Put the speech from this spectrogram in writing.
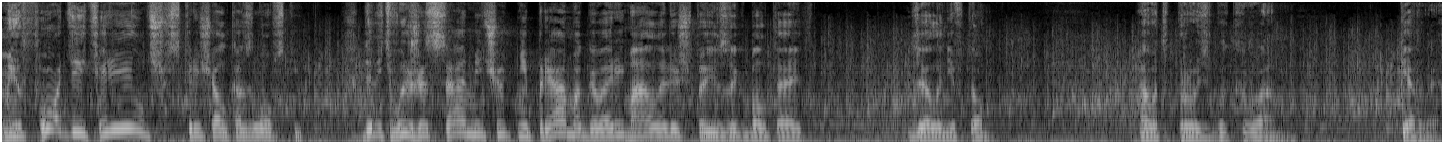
«Мефодий Кириллович!» — вскричал Козловский. «Да ведь вы же сами чуть не прямо говорите. Мало ли, что язык болтает. Дело не в том. А вот просьба к вам. Первое.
